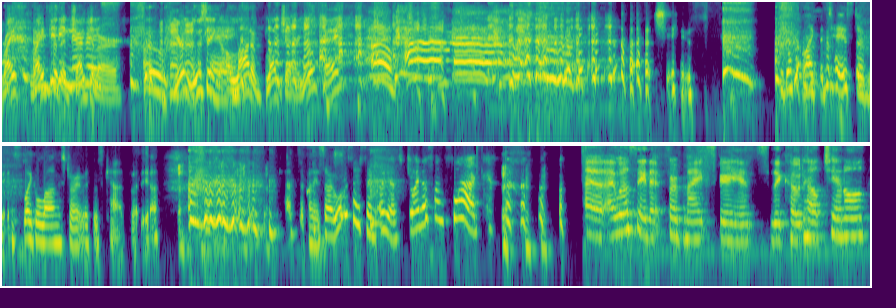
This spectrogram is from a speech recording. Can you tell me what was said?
Right, right for the nervous. jugular. Uh, you're losing Okay. a lot of blood, Jen. Are you okay? Oh, ah! jeez. He doesn't like the taste of. It's like a long story with this cat, but yeah, that's so funny. Sorry, what was I saying? Oh yes, join us on Slack. Uh, I will say that from my experience, the Code Help channel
